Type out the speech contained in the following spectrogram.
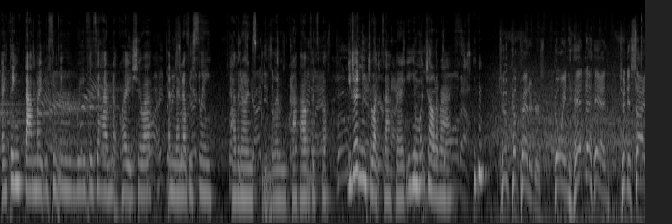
I think that might be something we revisit. I'm not quite sure. And then obviously. Kevin Owens beating the crap out of us, but you don't need to watch that bit. You can watch all the rest. Two competitors going head to head to decide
